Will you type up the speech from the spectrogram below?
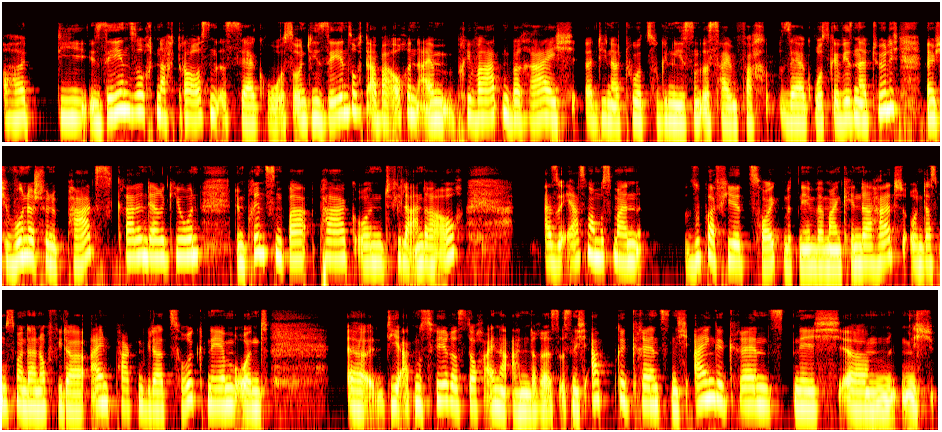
oh, die Sehnsucht nach draußen ist sehr groß und die Sehnsucht aber auch in einem privaten Bereich äh, die Natur zu genießen ist einfach sehr groß gewesen. Natürlich, wir haben hier wunderschöne Parks gerade in der Region, den Prinzenpark und viele andere auch. Also erstmal muss man super viel Zeug mitnehmen, wenn man Kinder hat und das muss man dann auch wieder einpacken, wieder zurücknehmen und äh, die Atmosphäre ist doch eine andere. Es ist nicht abgegrenzt, nicht eingegrenzt, nicht, ähm, nicht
